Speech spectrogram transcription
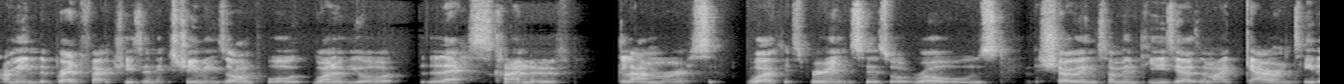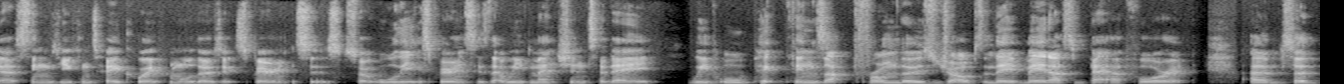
I mean, the bread factory is an extreme example, one of your less kind of glamorous work experiences or roles, showing some enthusiasm, I guarantee there's things you can take away from all those experiences. So, all the experiences that we've mentioned today, we've all picked things up from those jobs and they've made us better for it. Um, so,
